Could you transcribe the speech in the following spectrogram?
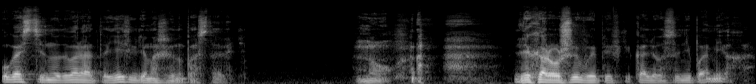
у гостиного двора-то есть где машину поставить? Ну, для хорошей выпивки колеса не помеха.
